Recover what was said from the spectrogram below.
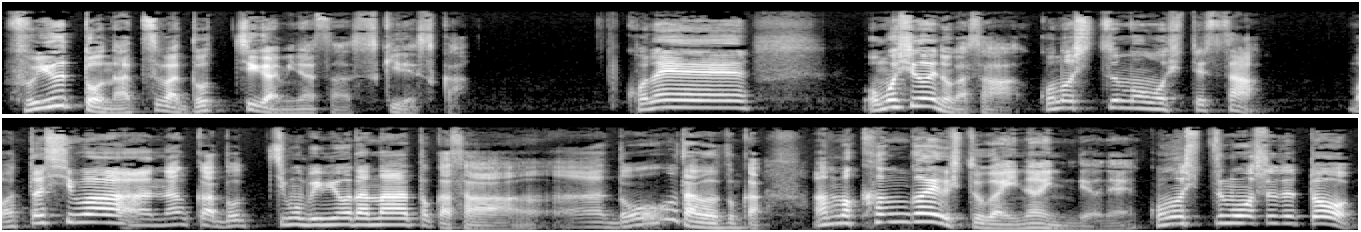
冬と夏はどっちが皆さん好きですか？これ、面白いのがさ、この質問をしてさ、私はなんかどっちも微妙だなとかさ、どうだろうとか、あんま考える人がいないんだよね。この質問をすると、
